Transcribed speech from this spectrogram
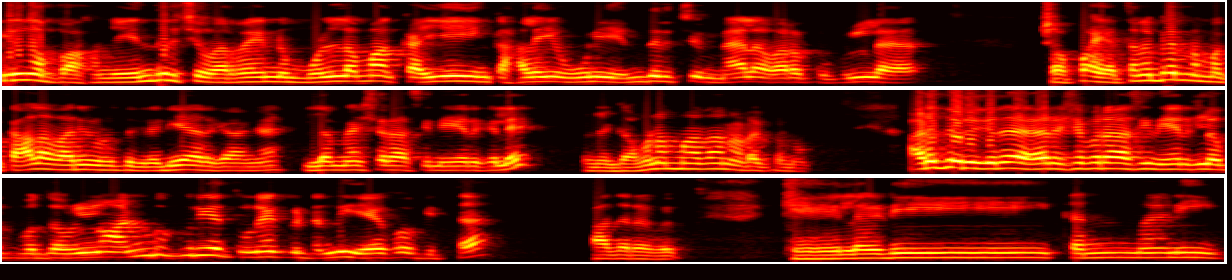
இருங்கப்பா கொஞ்சம் எந்திரிச்சு வர்றேன்னு மொல்லமா கையையும் காலையும் ஊனி எந்திரிச்சு மேல வரத்துக்குள்ள சப்பா எத்தனை பேர் நம்ம காலை வாரி விடுறதுக்கு ரெடியா இருக்காங்க? இல்ல மேஷராசி நேயர்களே கொஞ்சம் கவனமா தான் நடக்கணும். அடுத்து இருக்கிற ரிஷபராசி நேர்களை பொறுத்தவரையிலும் அன்புக்குரிய துணை கிட்ட இருந்து ஏகோபித்த ஆதரவு. கேளடி கண்மணி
